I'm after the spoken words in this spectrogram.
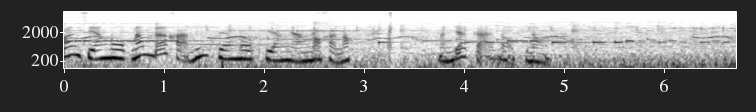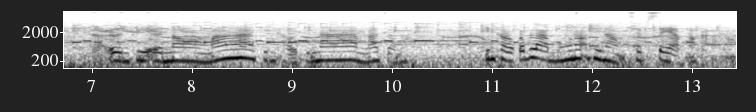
ฟังเสียงนกน้ำเด้อค่ะมีเสียงนกเสียงหยังเนาะค่ะเนาะบรรยากาศเนาะพี่น้องเอิญพี่เอิญน้องมากินข้าวกินน้ำเนาะจ้ะเนาะกินข้าวกับลาหมูเนาะพี่น้องแซ่บๆเนาะค่ะเนาะ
